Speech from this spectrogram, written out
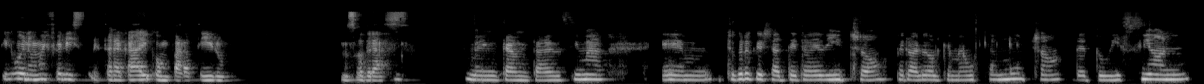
Y bueno, muy feliz de estar acá y compartir nosotras. Me encanta. Encima, em, yo creo que ya te lo he dicho, pero algo que me gusta mucho de tu visión,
